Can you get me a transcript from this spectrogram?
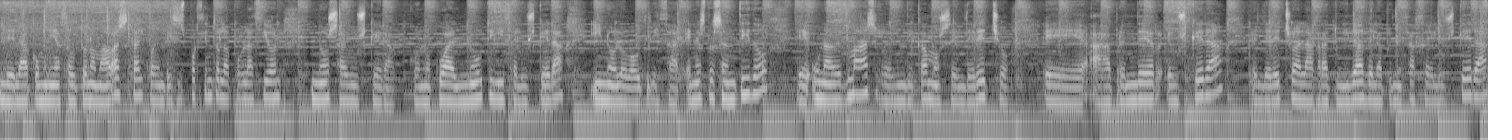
de la comunidad autónoma vasca, el 46% de la población no sabe euskera, con lo cual no utiliza el euskera y no lo va a utilizar. En este sentido, eh, una vez más, reivindicamos el derecho eh, a aprender euskera, el derecho a la gratuidad del aprendizaje del euskera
